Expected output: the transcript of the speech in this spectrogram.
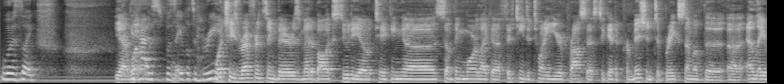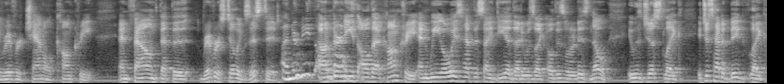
was like Yeah. it what, has was able to breathe what she's referencing there is Metabolic Studio taking uh, something more like a 15 to 20 year process to get a permission to break some of the uh, LA River Channel concrete and found that the river still existed underneath all underneath that. all that concrete. And we always had this idea that it was like oh this is what it is. No it was just like it just had a big like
